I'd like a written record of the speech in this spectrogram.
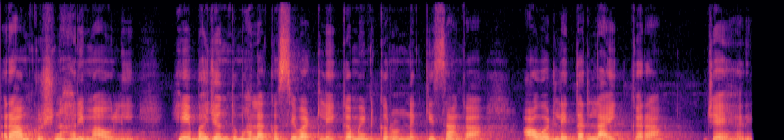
रामकृष्ण हरिमाऊली हे भजन तुम्हाला कसे वाटले? कमेंट करून नक्की सांगा. आवडले तर लाईक करा. जय हरी.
